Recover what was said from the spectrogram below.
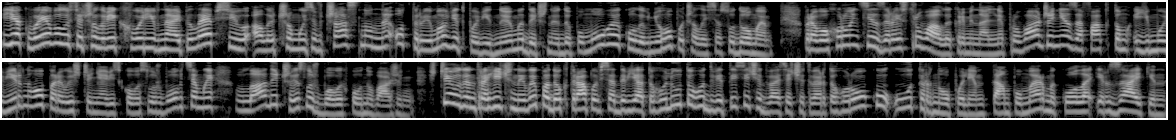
Як виявилося, чоловік хворів на епілепсію, але чомусь вчасно не отримав відповідної медичної допомоги, коли в нього почалися судоми. Правоохоронці зареєстрували кримінальне провадження за фактом ймовірного перевищення військовослужбовцями влади чи службових повноважень. Ще один трагічний випадок трапився 9 лютого 2024 року у Тернополі. Там помер Микола Ірзайкін.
